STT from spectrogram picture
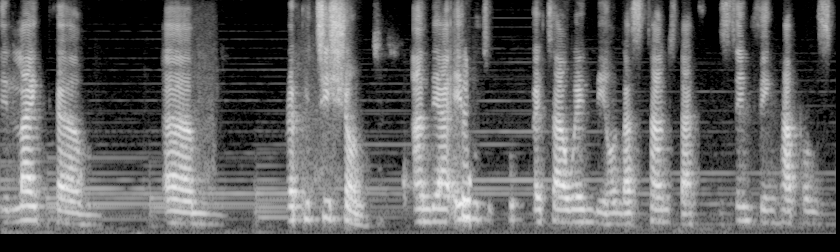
they like um, um, repetition, and they are able to cook better when they understand that the same thing happens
